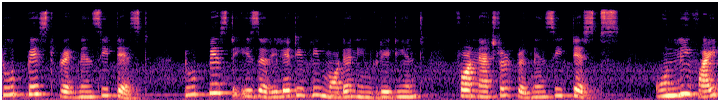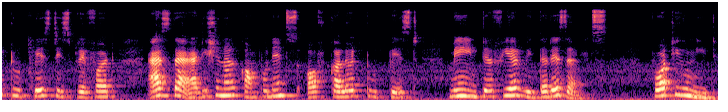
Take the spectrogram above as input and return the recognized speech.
Toothpaste pregnancy test. Toothpaste is a relatively modern ingredient for natural pregnancy tests. Only white toothpaste is preferred as the additional components of colored toothpaste may interfere with the results. What you need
